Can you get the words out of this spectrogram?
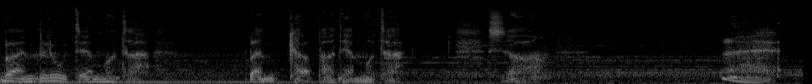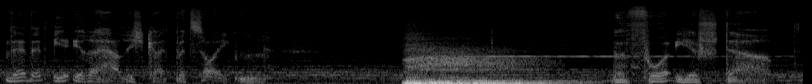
Beim Blut der Mutter. Beim Körper der Mutter. So. Äh, Werdet ihr ihre Herrlichkeit bezeugen. Bevor ihr sterbt.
